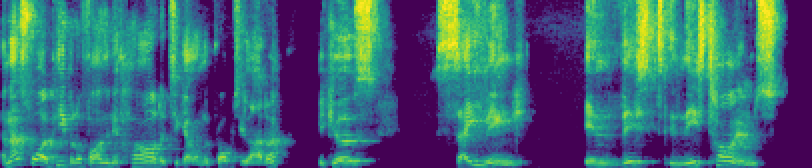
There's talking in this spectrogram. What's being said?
and that's why people are finding it harder to get on the property ladder because saving in this in these times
